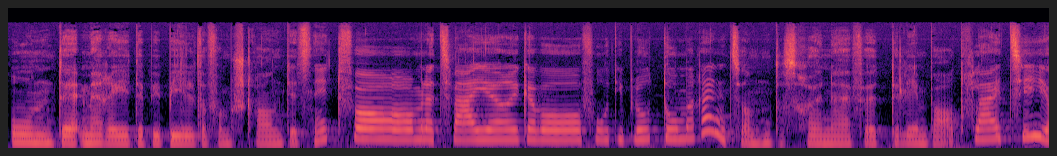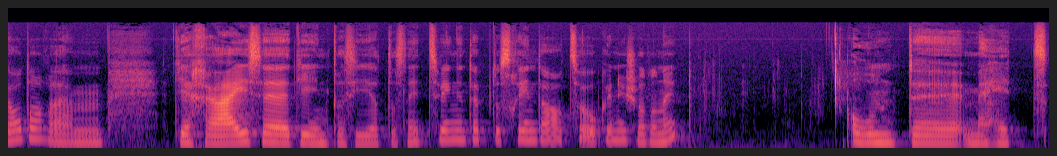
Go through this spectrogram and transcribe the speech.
Und äh, wir reden bei Bildern vom Strand jetzt nicht von einem Zweijährigen, der vor die Blut rumrennt, sondern das können Fotos im Badkleid sein, oder? Ähm, die Kreise, die interessiert das nicht zwingend, ob das Kind angezogen ist oder nicht. Und äh, man hat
